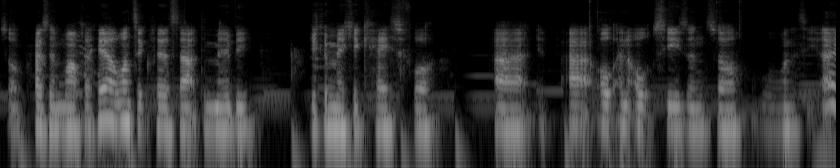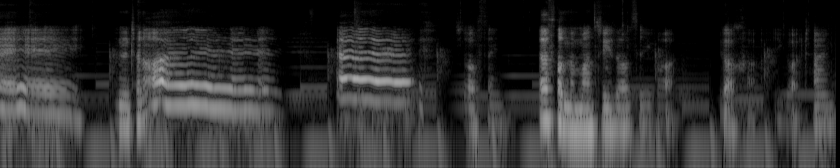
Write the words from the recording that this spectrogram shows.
sort of present marker here. Once it clears that, then maybe you can make a case for uh, if uh, alt, an alt season. So we'll want to see hey, and then turn hey, hey, sort of thing. That's on the monthly though, so you got you got you got time.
